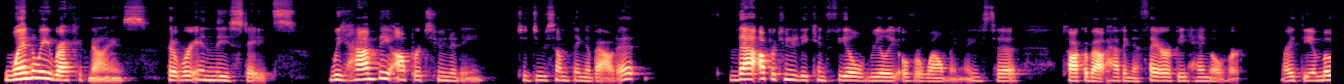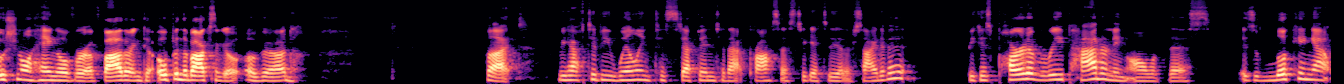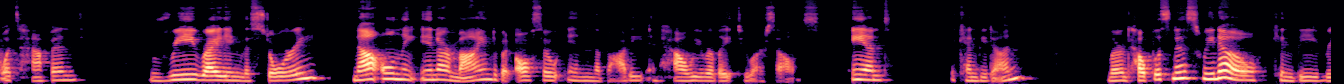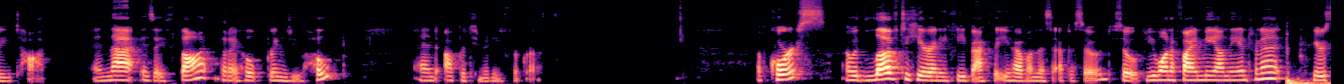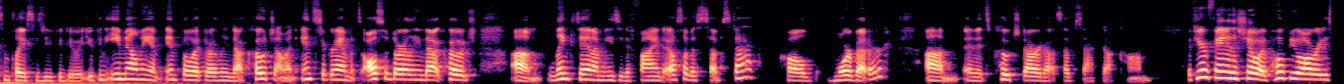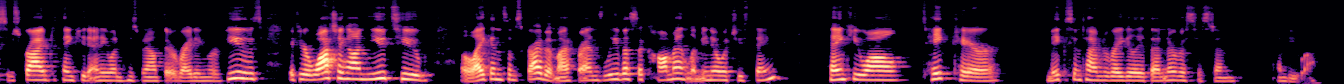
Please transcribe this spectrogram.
When we recognize that we're in these states, we have the opportunity to do something about it, that opportunity can feel really overwhelming. I used to talk about having a therapy hangover, right? The emotional hangover of bothering to open the box and go, oh God. But we have to be willing to step into that process to get to the other side of it. Because part of repatterning all of this is looking at what's happened, rewriting the story, not only in our mind, but also in the body and how we relate to ourselves. And it can be done. Learned helplessness, we know, can be retaught. And that is a thought that I hope brings you hope and opportunity for growth. Of course, I would love to hear any feedback that you have on this episode. So if you want to find me on the internet, here's some places you could do it. You can email me at info at darlene.coach. I'm on Instagram. It's also darlene.coach. Um, LinkedIn, I'm easy to find. I also have a Substack called More Better, um, and it's coachdar.substack.com. If you're a fan of the show, I hope you already subscribed. Thank you to anyone who's been out there writing reviews. If you're watching on YouTube, like and subscribe it, my friends. Leave us a comment. Let me know what you think. Thank you all. Take care. Make some time to regulate that nervous system and be well.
